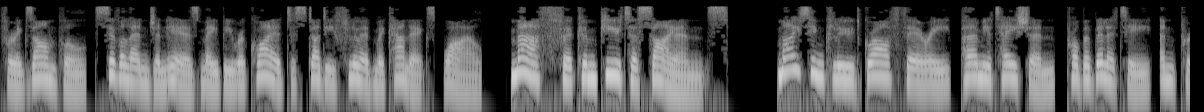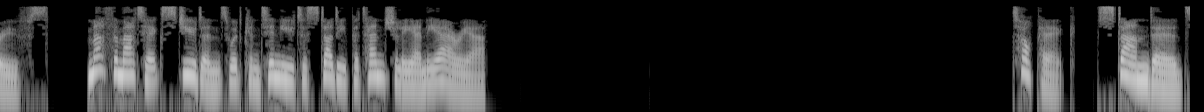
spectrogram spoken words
for example, civil engineers may be required to study fluid mechanics, while math for computer science might include graph theory, permutation, probability, and proofs. Mathematics students would continue to study potentially any area. Topic: Standards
